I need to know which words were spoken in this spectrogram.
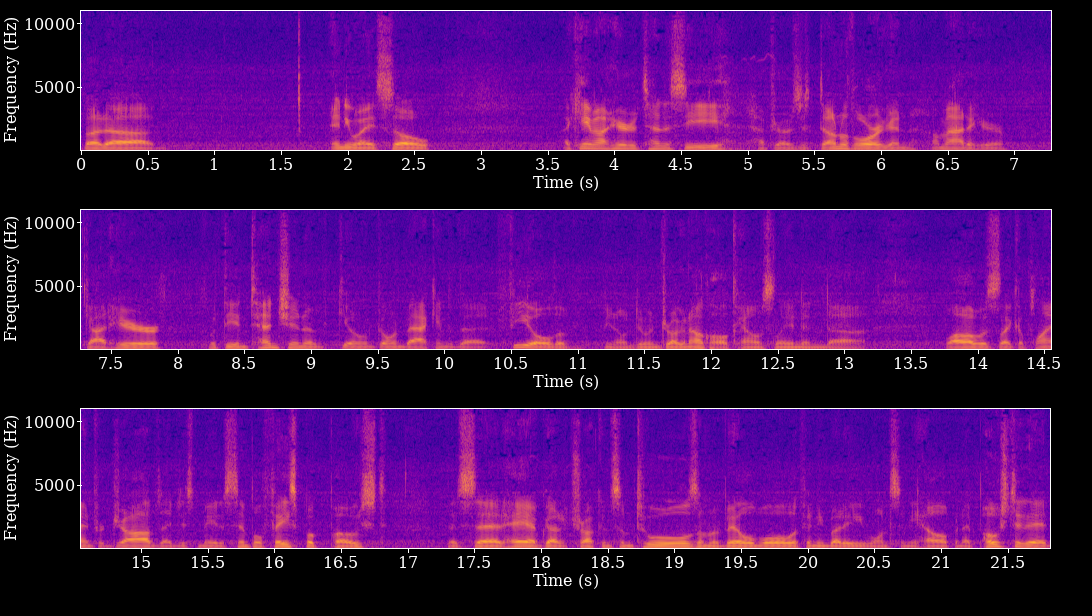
But uh, anyway, so I came out here to Tennessee after I was just done with Oregon. I'm out of here. Got here, with the intention of going back into that field of you know doing drug and alcohol counseling. And uh, while I was like applying for jobs, I just made a simple Facebook post that said, "Hey, I've got a truck and some tools. I'm available if anybody wants any help." And I posted it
